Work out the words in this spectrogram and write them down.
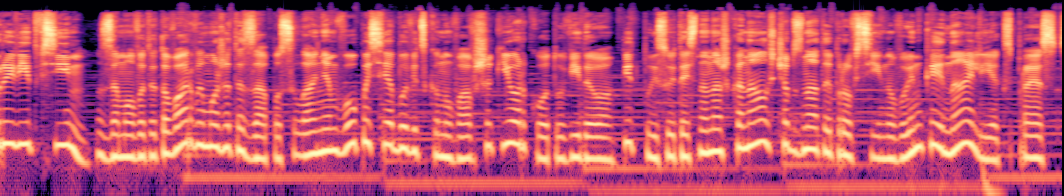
Привіт всім! Замовити товар ви можете за посиланням в описі або відсканувавши QR-код у відео. Підписуйтесь на наш канал, щоб знати про всі новинки на AliExpress.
